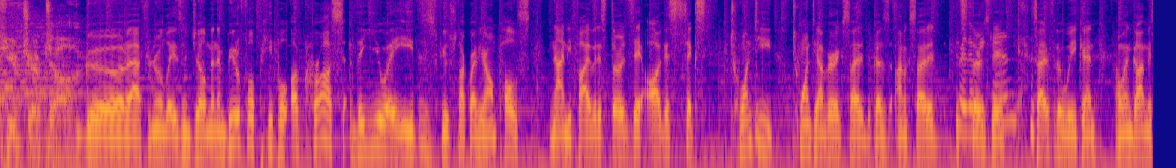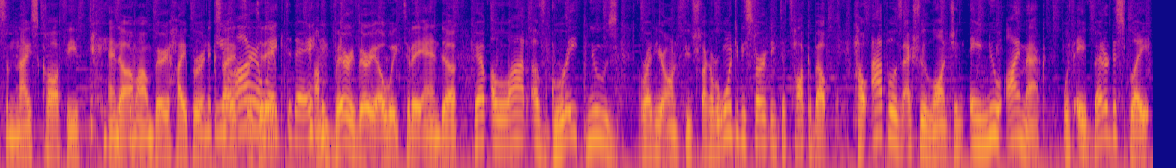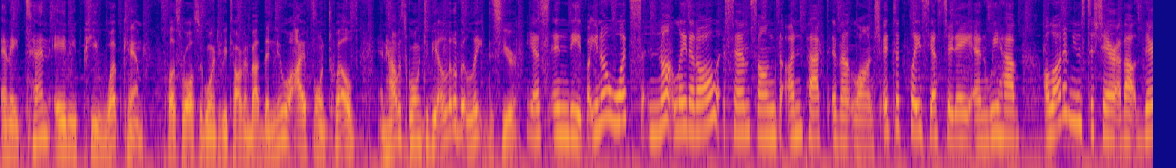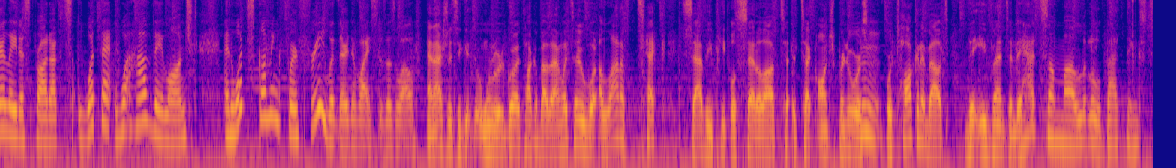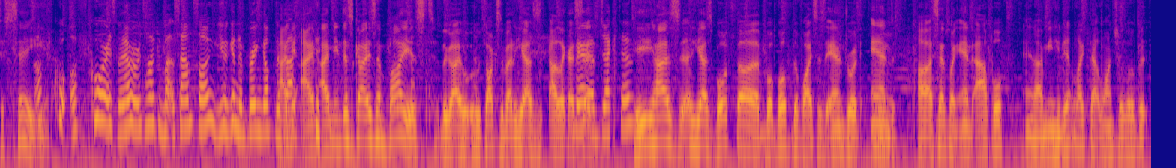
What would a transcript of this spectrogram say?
Future Talk. Good afternoon, ladies and gentlemen, and beautiful people across the UAE. This is Future Talk right here on Pulse 95. It is Thursday, August 6th. 2020. I'm very excited because I'm excited. It's Thursday. weekend? excited for the weekend. I went and got me some nice coffee, and uh, I'm, I'm very hyper and excited are for today. awake today. I'm very, very awake today, and uh, we have a lot of great news right here on Future Talk. And we're going to be starting to talk about how Apple is actually launching a new iMac with a better display and a 1080p webcam. Plus, we're also going to be talking about the new iPhone 12 and how it's going to be a little bit late this year. Yes, indeed. But you know what's not late at all? Samsung's Unpacked event launch. It took place yesterday, and we have a lot of news to share about their latest products, what they, what have they launched, and what's coming for free with their devices as well. And actually, to get, when we're going to talk about that, I'm going to tell you what a lot of tech savvy people said. A lot of te- tech entrepreneurs Mm. were talking about the event, and they had some uh, little bad things to say. Of, co- of course, whenever we're talking about Samsung, you're going to bring up the I mean. I, I mean, this guy isn't biased. The guy who, who talks about it, he has, uh, like I Very said, objective. He has, uh, he has both, uh, bo- both devices, Android and Mm. Uh, Samsung and Apple. And I mean, he didn't like that launch a little bit.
